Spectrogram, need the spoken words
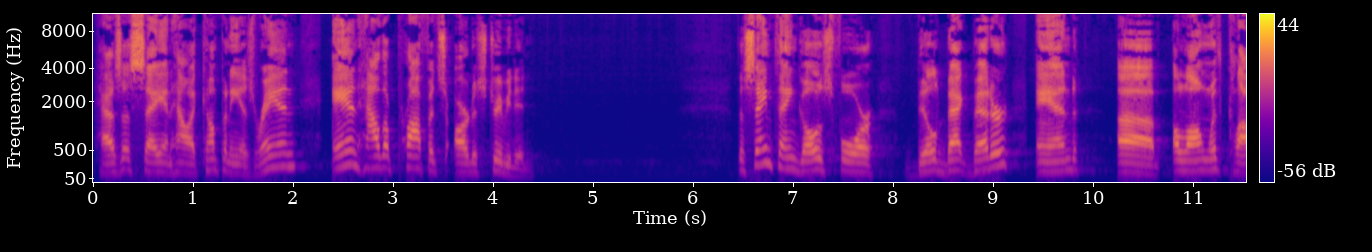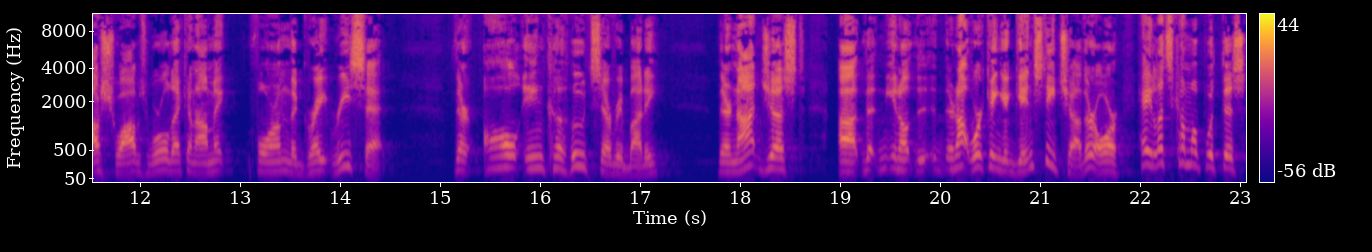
has a say in how a company is ran and how the profits are distributed. The same thing goes for Build Back Better, and uh, along with Klaus Schwab's World Economic Forum, the Great Reset. They're all in cahoots, everybody. They're not just, uh, you know, they're not working against each other or, hey, let's come up with this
